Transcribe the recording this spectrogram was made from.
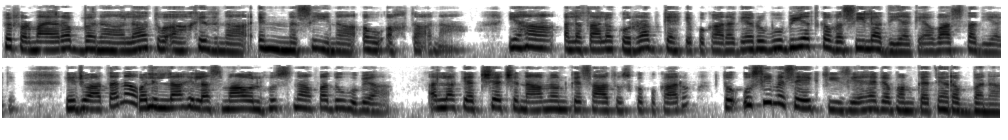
پھر فرمایا رب بنا اللہ تو آخنا ان نسینا او اختانا یہاں اللہ تعالیٰ کو رب کہہ کے پکارا گیا، ربوبیت کا وسیلہ دیا گیا، واسطہ دیا گیا۔ یہ جو آتا ہے نا ولی اللہ السما الحسن فدو بیا اللہ کے اچھے اچھے نام ہے ان کے ساتھ اس کو پکارو۔ تو اسی میں سے ایک چیز یہ ہے، جب ہم کہتے ہیں رب بنا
